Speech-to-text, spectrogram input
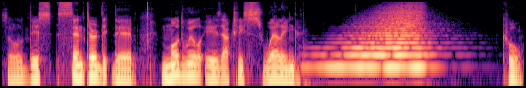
So this center, the, the mod wheel is actually swelling. Cool.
